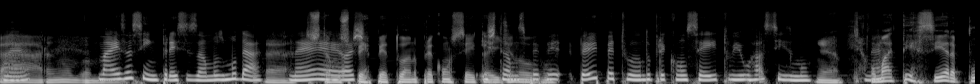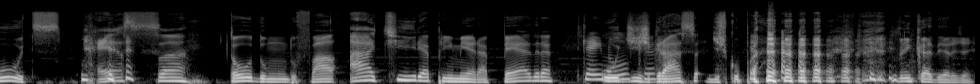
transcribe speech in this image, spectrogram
né? Caramba, mano. Mas, assim, precisamos mudar, É, né? Estamos Eu acho- perpetuando preconceito aí Estamos de novo. perpe- perpetuando o preconceito e o racismo. É. né? Uma terceira, putz, essa todo mundo fala. Atire a primeira pedra, Quem o nunca... desgraça. Desculpa. Brincadeira, gente.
